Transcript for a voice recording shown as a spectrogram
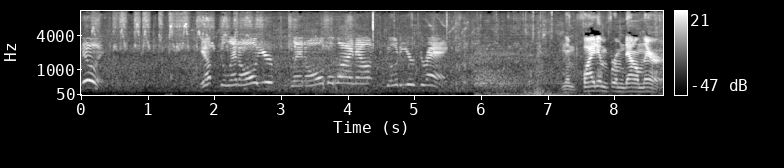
knew it. Yep, to let all your let all the line out to go to your drag. And then fight him from down there.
